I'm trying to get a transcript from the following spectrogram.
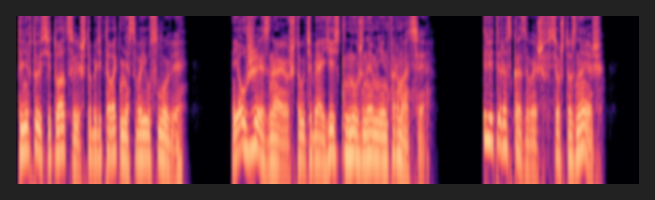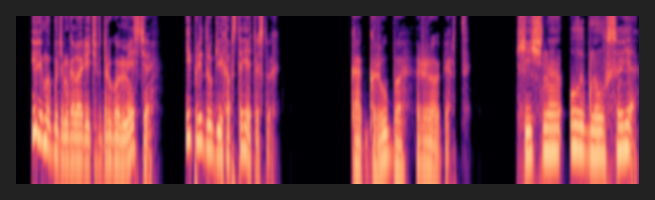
«Ты не в той ситуации, чтобы диктовать мне свои условия. Я уже знаю, что у тебя есть нужная мне информация. Или ты рассказываешь все, что знаешь, или мы будем говорить в другом месте и при других обстоятельствах». Как грубо, Роберт. Хищно улыбнулся я.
